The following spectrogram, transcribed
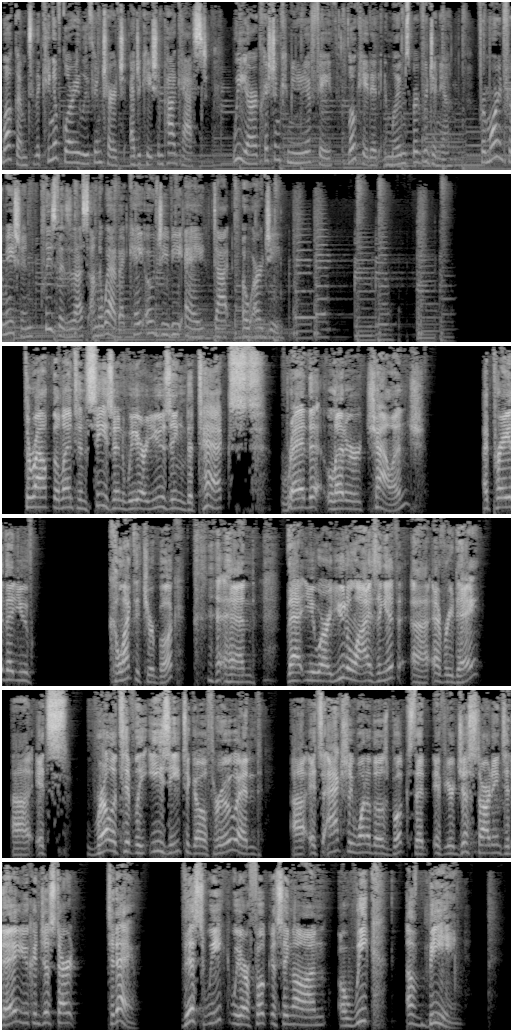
Welcome to the King of Glory Lutheran Church Education Podcast. We are a Christian community of faith located in Williamsburg, Virginia. For more information, please visit us on the web at kogva.org. Throughout the Lenten season, we are using the text Red Letter Challenge. I pray that you've collected your book and that you are utilizing it uh, every day. Uh, it's relatively easy to go through, and uh, it's actually one of those books that if you're just starting today, you can just start today. This week, we are focusing on a week of being.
